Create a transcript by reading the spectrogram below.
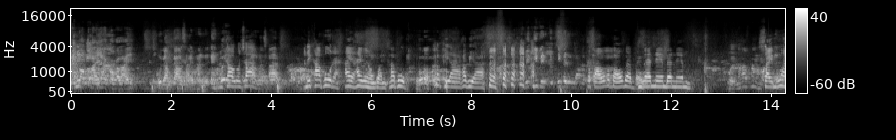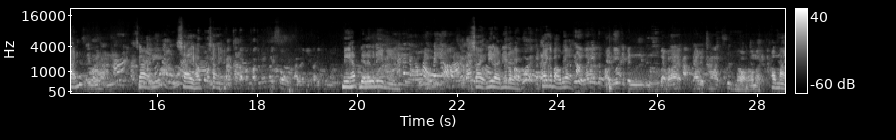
อันนี้กล่องอะไรอะกล่องอะไร หมูดำเก้าสายพันธุ์เลยเอ้ยเก้ารสชาติรสชาติอันนี้ค่าพูดอะให้ให้เป็นของขวัญค่าพูดค่า PR ค่า PR นี่นี่เป็นนี่เป็นกระเป๋ากระเป๋าแบบแบรนด์เนมแบรนด์เนม ใส่หมูหันใช่ใช่ครับใช่เขาแบบว่าเขาจะไม่ค่อยส่งอะไรอย่างนี้อันนี้คือมีมีครับเดลิเวอรี่มี ใช่นี่เลยนี่เลยได้กระเป๋าด้วย ถ้าเกิดว่ากระเป๋านี้จะเป็นหมูแบบว่าได้รสชาติซึ่งบอกเข้ามาเอาใหม่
